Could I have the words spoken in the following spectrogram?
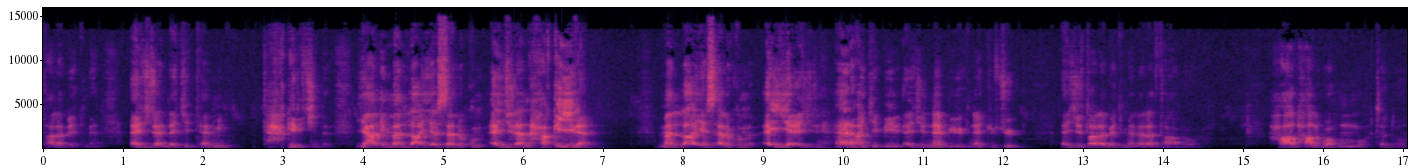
talep etmeyen. Ecrendeki termin tahkir içindir. Yani men la yeselukum ecren hakiren. Men la yeselukum eyye ecrin. Herhangi bir ecir ne büyük ne küçük ecri talep etmelere tabi olun. Hal hal ve hum muhtedun.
